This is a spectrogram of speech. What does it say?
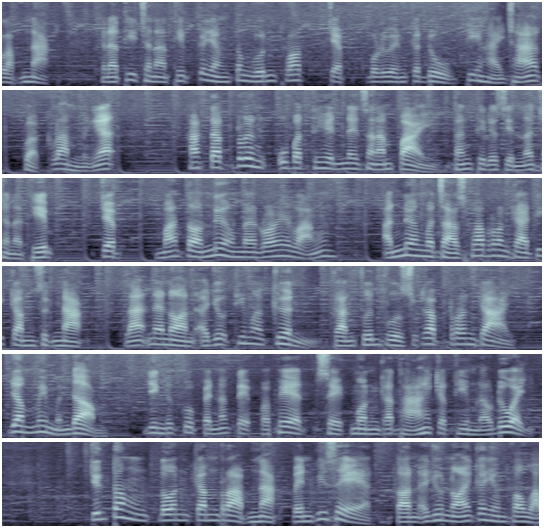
กลับหนักขณะที่ชนะทิพย์ก็ยังต้องลุ้นเพราะเจ็บบริเวณกระดูกที่หายช้ากว่ากล้ามเนื้อ หากตัดเรื่องอุบัติเหตุในสนามไป ทั้งธีรศิลป์และชนะทิพย์เจ็บมาต่อเนื่องในร้อยหลัง อันเนื่องมาจากสภาพร่างกายที่กำศึกหนัก และแน่นอนอายุที่มากขึ้น การฟื้นฟูสุขภาพร่างกายย่อมไม่เหมือนเดิมยิ่งทั้งคู่เป็นนักเตะประเภทเสกมนต์คาถาให้กับทีมแล้วด้วย จึงต้องโดนกำราบหนักเป็นพิเศษ ตอนอายุน้อยก็ยังพอไหว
